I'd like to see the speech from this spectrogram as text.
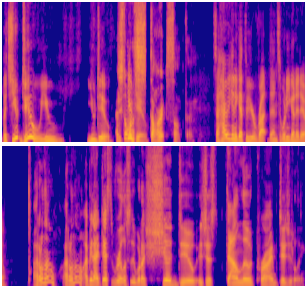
But you do. You you do. I just don't You want to do. start something. So how are you going to get through your rut then? So what are you going to do? I don't know. I don't know. I mean, I guess realistically, what I should do is just download Prime digitally.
